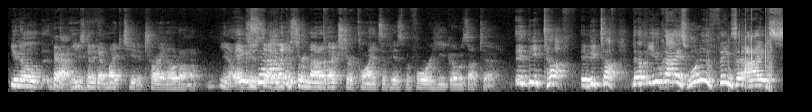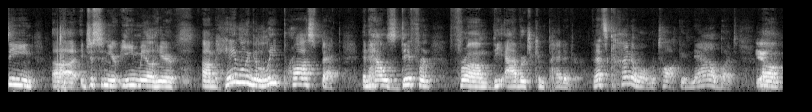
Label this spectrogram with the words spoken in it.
you know. th- Yeah, he's going to get Mike T to try it out on a, you know, just uh, like Exactly. a certain amount of extra clients of his before he goes up to. It'd be tough. It'd be tough. Now, you guys, one of the things that I've seen uh, just in your email here, um, handling an elite prospect and how it's different from the average competitor. And that's kind of what we're talking now. But Yeah. um,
